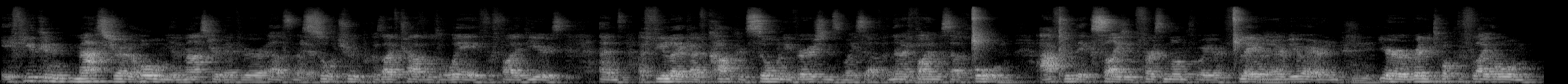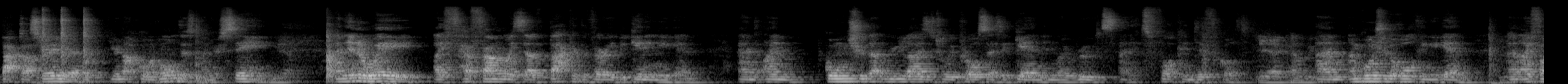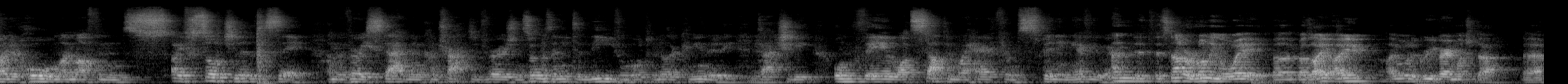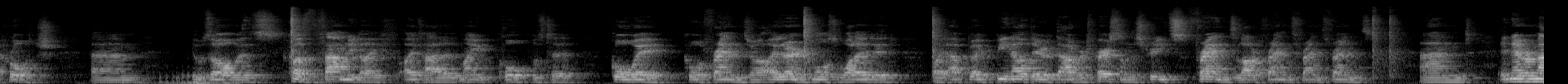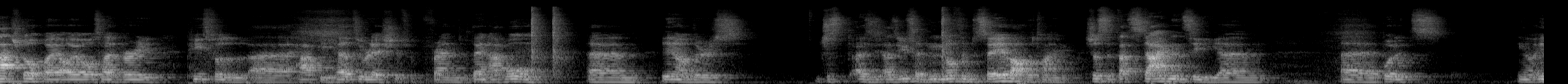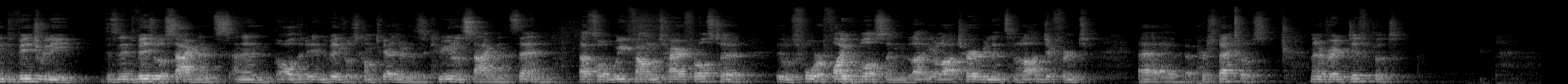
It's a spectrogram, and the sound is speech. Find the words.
If you can master at home, you'll master it everywhere else, and that's so true because I've travelled away for five years, and I feel like I've conquered so many versions of myself, and then I find myself home after the excited first month where you're flailing Yeah. everywhere and Mm. you're ready to book the flight home back to Australia, but you're not going home this time, you're staying. Yeah. And in a way, I have found myself back at the very beginning again. And I'm going through that realizatory process again in my roots, and it's fucking difficult. Yeah, it can be. And I'm going through the whole thing again. And I find at home, I'm often, I have such little to say. I'm a very stagnant, contracted version. Sometimes I need to leave and go to another community to actually unveil what's stopping my heart from spinning everywhere. And it's not a running away because I, I, I would agree very much with that uh, approach. Um, it was always because of the family life I've had. uh, My cope was to go away, go with friends. You know, I learned most of what I did by, by being out there with the average person on the streets. Friends, a lot of friends, friends, friends, and it never matched up. I, I always had very peaceful, uh, happy, healthy relationships with friends. But then at home, um, you know, there's just as, as you said, nothing to say a lot of the time. It's just that that stagnancy. Um, uh, but it's you know individually there's an individual stagnance, and then all the individuals come together, and there's a communal stagnance. Then that's what we found was hard for us to. There was four or five of us, and a lot, you know, a lot of turbulence and a lot of different uh, perspectives, and they're very difficult.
